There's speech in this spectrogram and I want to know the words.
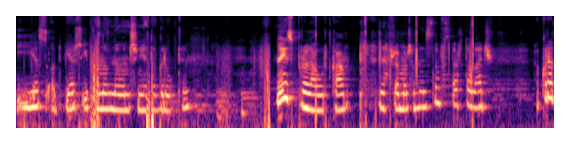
I Jest odbierz i ponowne łączenie do grupy. No jest prolaurka. Zawsze możemy znów startować. Akurat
